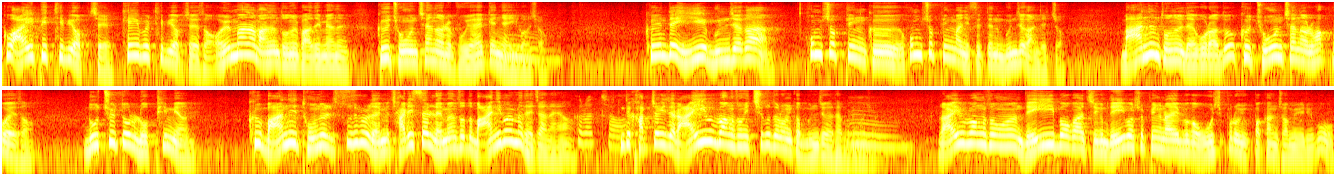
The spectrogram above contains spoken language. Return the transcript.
그 IPTV 업체, 케이블 TV 업체에서 얼마나 많은 돈을 받으면 그 좋은 채널을 부여했겠냐 이거죠. 그런데 이게 문제가 홈쇼핑 그 홈쇼핑만 있을 때는 문제가 안 됐죠. 많은 돈을 내고라도 그 좋은 채널을 확보해서 노출도를 높이면 그 많이 돈을 수수료를 내면 자리세를 내면서도 많이 벌면 되잖아요. 그렇죠. 근데 갑자기 이제 라이브 방송이 치고 들어오니까 문제가 돼버린 거죠. 음, 라이브 방송은 네이버가 지금 네이버 쇼핑 라이브가 50% 육박한 점유율이고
